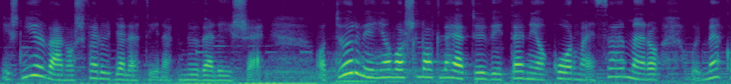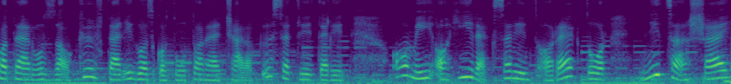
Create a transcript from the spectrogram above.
és nyilvános felügyeletének növelése. A törvényjavaslat lehetővé tenni a kormány számára, hogy meghatározza a könyvtár igazgató tanácsának összetételét, ami a hírek szerint a rektor Nicán Sáj,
